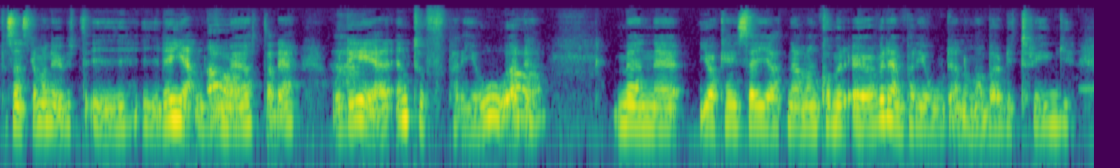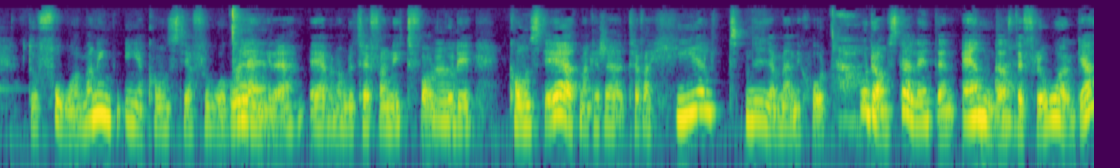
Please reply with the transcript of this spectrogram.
För sen ska man ut i, i det igen och Mm. Ja. möta det. Och det är en tuff period. Men eh, jag kan ju säga att när man kommer över den perioden och man börjar bli trygg då får man in, inga konstiga frågor Nej. längre. Även om du träffar nytt folk. Och det konstiga är att man kanske träffar helt nya människor och de ställer inte en endaste fråga.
